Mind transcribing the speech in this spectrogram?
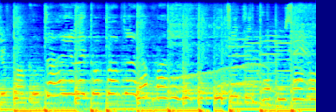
you Chỉ phòng cầu tay lấy cũng không thể làm bằng Những trách nhiệm thật sao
